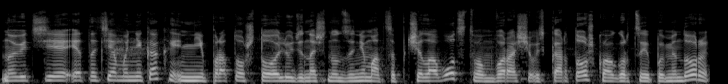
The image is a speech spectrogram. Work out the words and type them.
Но ведь э, эта тема никак не про то, что люди начнут заниматься пчеловодством, выращивать картошку, огурцы и помидоры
